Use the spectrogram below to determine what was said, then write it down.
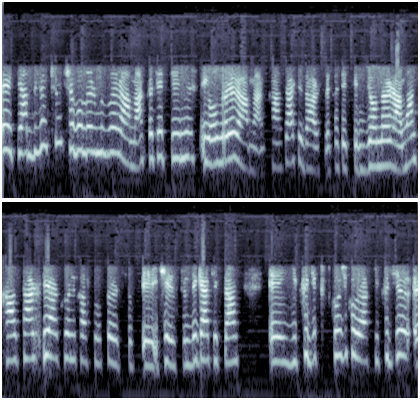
Evet yani bizim tüm çabalarımıza rağmen kat ettiğimiz yollara rağmen kanser tedavisinde kat ettiğimiz yollara rağmen kanser diğer kronik hastalıklar e, içerisinde gerçekten e, yıkıcı psikolojik olarak yıkıcı e,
